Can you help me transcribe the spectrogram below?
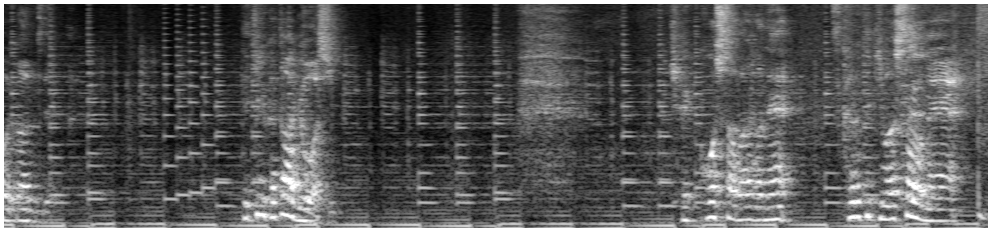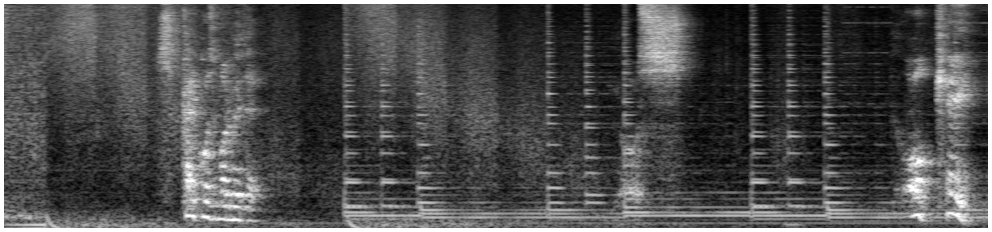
こういう感じで。できる方は両足。結構下腹がね疲れてきましたよね。っかり腰丸めてよし。OK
